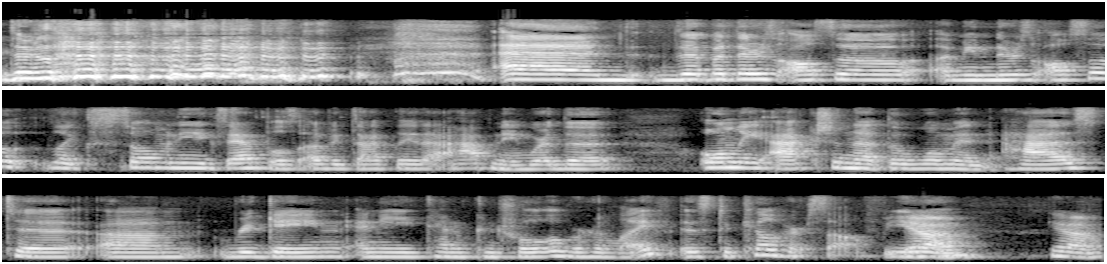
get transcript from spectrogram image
there's and the, but there's also I mean there's also like so many examples of exactly that happening where the only action that the woman has to um, regain any kind of control over her life is to kill herself. You Yeah. know, Yeah.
